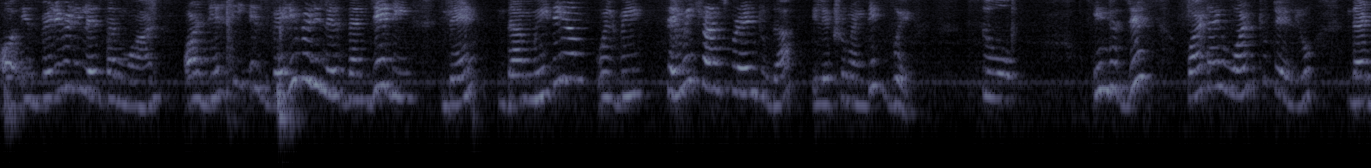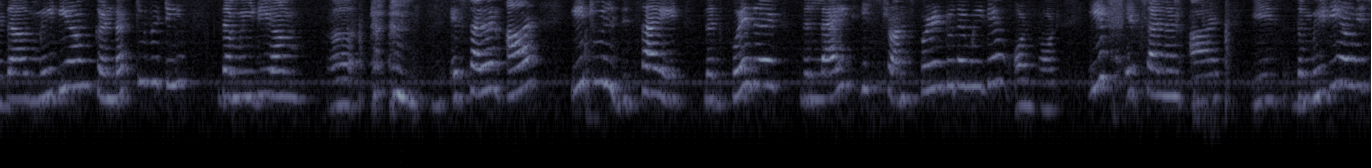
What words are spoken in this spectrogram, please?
or uh, is very very less than 1 or Jc is very very less than Jd then the medium will be semi-transparent to the electromagnetic wave. So in the gist what I want to tell you that the medium conductivity, the medium uh, epsilon r, it will decide that whether the light is transparent to the medium or not. If epsilon r is the medium is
